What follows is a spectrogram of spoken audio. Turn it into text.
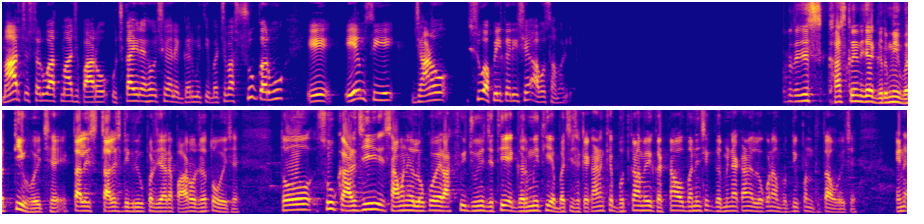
માર્ચ શરૂઆતમાં જ પારો ઉચકાઈ રહ્યો છે અને ગરમીથી બચવા શું કરવું એ એએમસીએ જાણો. શું અપીલ કરી છે? આવો સાંભળીએ. તેજસ ખાસ કરીને જ્યારે ગરમી વધતી હોય છે, એકતાલીસ, ચાલીસ ડિગ્રી ઉપર જ્યારે પારો જતો હોય છે, તો શું કાળજી સામાન્ય લોકોએ રાખવી જોઈએ જેથી એ ગરમીથી એ બચી શકે? કારણ કે ભૂતકાળમાં એવી ઘટનાઓ બની છે કે ગરમીના કારણે લોકોના મૃત્યુ પણ થતા હોય છે. એને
